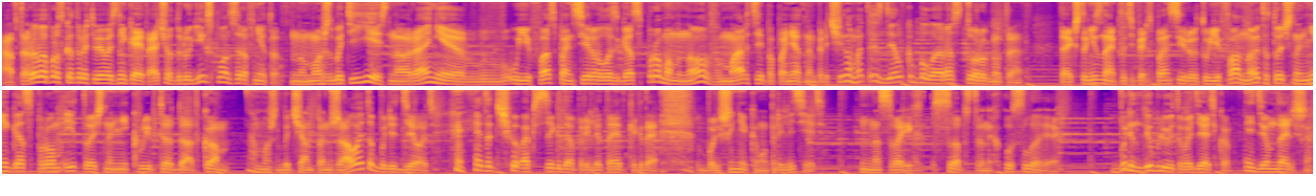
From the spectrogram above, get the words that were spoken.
А второй вопрос, который у тебя возникает, а что, других спонсоров нету? Ну, может быть и есть, но ранее УЕФА спонсировалась «Газпромом», но в марте по понятным причинам эта сделка была расторгнута. Так что не знаю, кто теперь спонсирует УЕФА, но это точно не «Газпром» и точно не Crypto.com. А может быть Чан Пенжао это будет делать? Этот чувак всегда прилетает, когда больше некому прилететь. На своих собственных условиях. Блин, люблю этого дядьку. Идем дальше.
